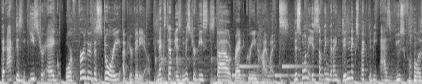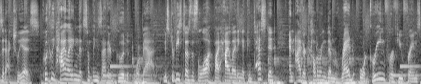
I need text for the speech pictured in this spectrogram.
that act as an Easter egg or further the story of your video. Next up is MrBeast style red green highlights. This one is something that I didn't expect to be as useful as it actually is. Quickly highlighting that something is either good or bad. MrBeast does this a lot by highlighting a contestant and either coloring them red or green for a few frames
